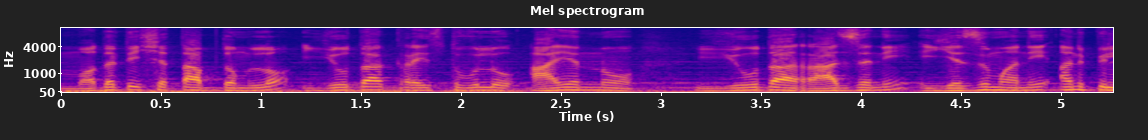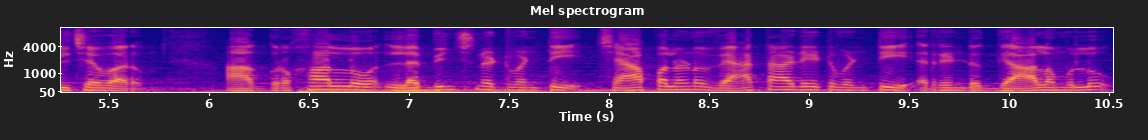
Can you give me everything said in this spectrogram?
మొదటి శతాబ్దంలో యూదా క్రైస్తవులు ఆయన్ను యూదా రాజని యజమాని అని పిలిచేవారు. ఆ గృహాల్లో లభించినటువంటి చేపలను వేటాడేటువంటి రెండు గాలములు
